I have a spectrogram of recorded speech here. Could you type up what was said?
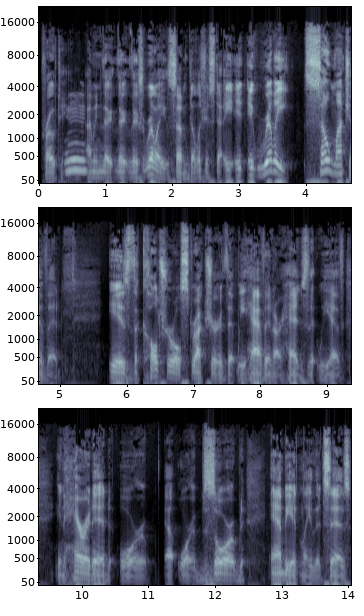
protein. Mm. I mean, there, there, there's really some delicious stuff. It, it really so much of it is the cultural structure that we have in our heads that we have inherited or uh, or absorbed ambiently that says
